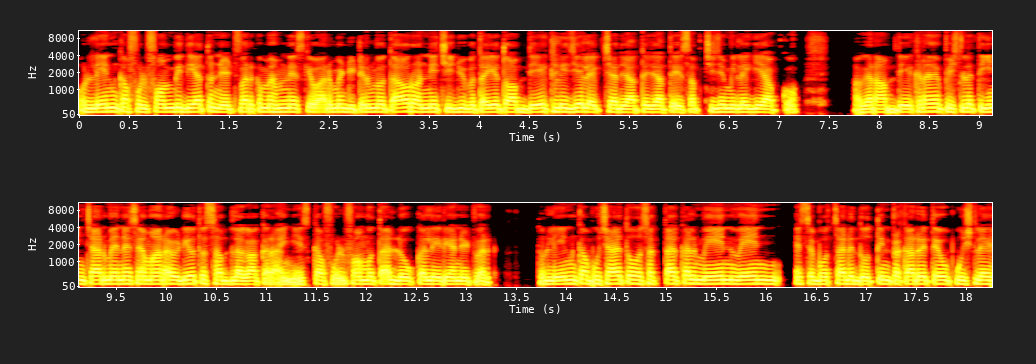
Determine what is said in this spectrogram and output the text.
और लेन का फुल फॉर्म भी दिया तो नेटवर्क में हमने इसके बारे में डिटेल में बताया और अन्य चीज़ भी बताई है तो आप देख लीजिए लेक्चर जाते जाते सब चीज़ें मिलेगी आपको। अगर आप देख रहे हैं पिछले तीन चार महीने से हमारा वीडियो तो सब लगा कर आएँगे। इसका फुल फॉर्म होता है लोकल एरिया नेटवर्क तो लेन का पूछा है तो हो सकता है कल मेन वेन ऐसे बहुत सारे दो तीन प्रकार रहते हैं, वो पूछ ले।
